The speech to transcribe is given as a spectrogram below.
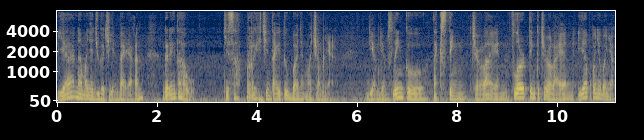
Ya namanya juga cinta ya kan, gak ada yang tahu. Kisah perih cinta itu banyak macamnya. Diam-diam selingkuh, texting ke cewek lain, flirting ke cewek lain, ya pokoknya banyak.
